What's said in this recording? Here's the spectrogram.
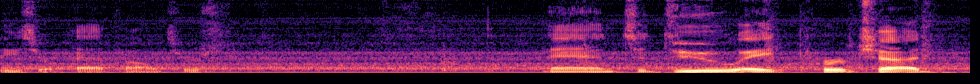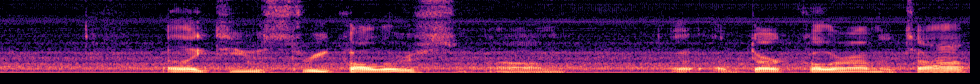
These are half ounces. And to do a perch head, I like to use three colors. Um, a, a dark color on the top,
